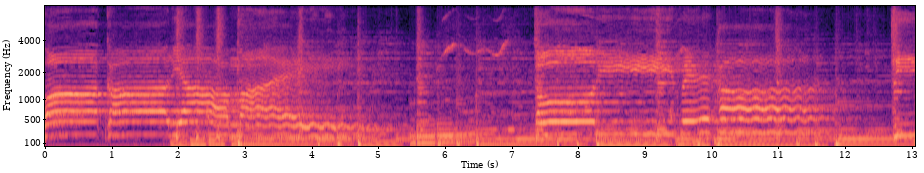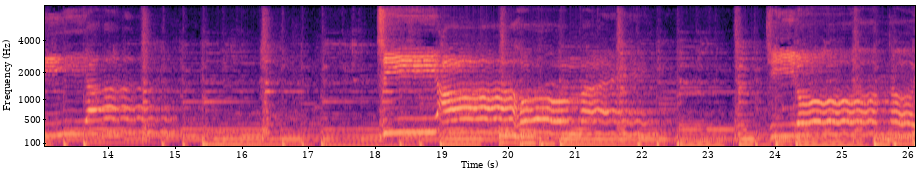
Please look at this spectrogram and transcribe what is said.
Whakaria mai Tori peka Kia mai Ki roto i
